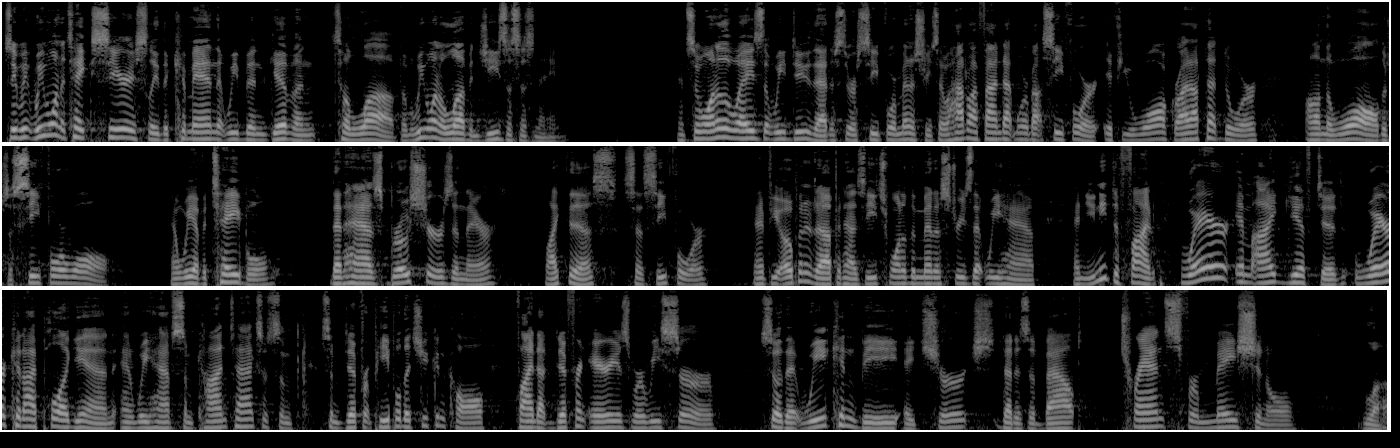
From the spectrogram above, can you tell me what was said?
See, we, we want to take seriously the command that we've been given to love. And we want to love in Jesus' name. And so, one of the ways that we do that is through our C4 ministry. So, how do I find out more about C4? If you walk right out that door, on the wall, there's a C4 wall. And we have a table that has brochures in there, like this, says C4. And if you open it up, it has each one of the ministries that we have. And you need to find where am I gifted? Where could I plug in? And we have some contacts of some, some different people that you can call, find out different areas where we serve so that we can be a church that is about transformational love.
